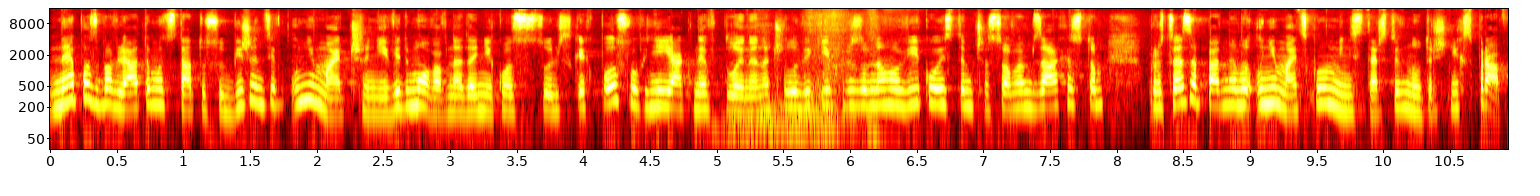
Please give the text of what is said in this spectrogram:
не позбавлятимуть статусу біженців у Німеччині. Відмова в наданні консульських послуг ніяк не вплине на чоловіків призовного віку із тимчасовим захистом. Про це запевнили у німецькому міністерстві внутрішніх справ.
